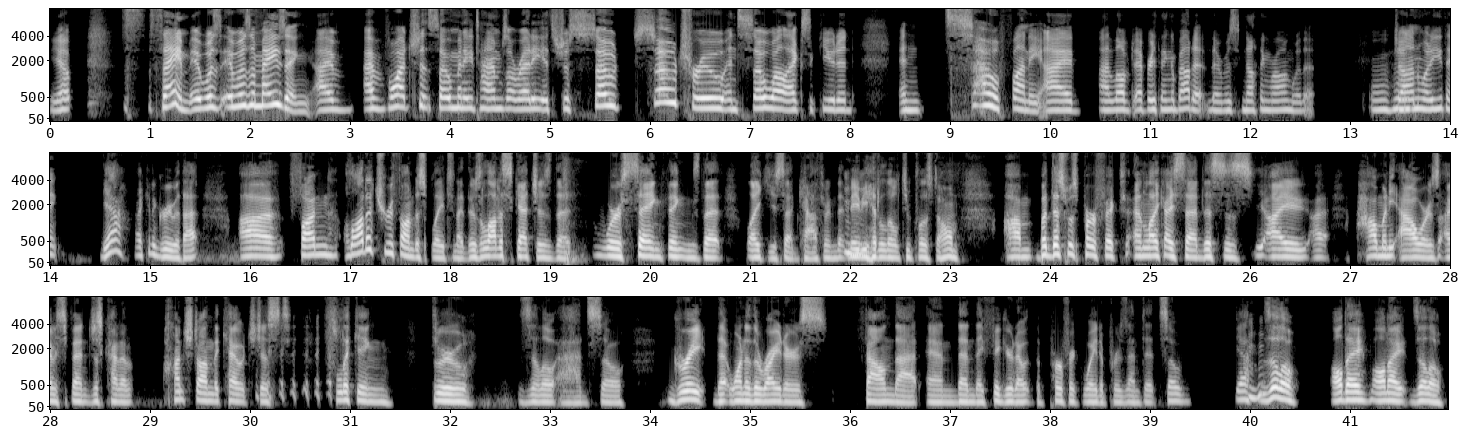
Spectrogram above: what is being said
Yep. Same. It was it was amazing. I've I've watched it so many times already. It's just so so true and so well executed and so funny. I I loved everything about it. There was nothing wrong with it. Mhm. John, what do you think? Yeah, I can agree with that. Uh, fun, a lot of truth on display tonight. There's a lot of sketches that were saying things that, like you said, Katherine, that maybe hit a little too close to home. Um, but this was perfect. And like I said, this is, I, I how many hours I've spent just kind of hunched on the couch, just flicking through Zillow ads. So great that one of the writers found that and then they figured out the perfect way to present it. So yeah, Mhm. Zillow all day, all night, Zillow.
